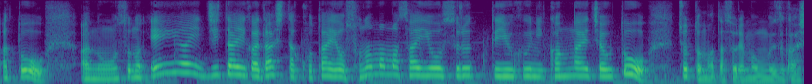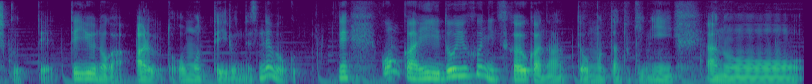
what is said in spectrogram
あとあのその AI 自体が出した答えをそのまま採用するっていうふうに考えちゃうとちょっとまたそれも難しくってっていうのがあると思っているんですね僕。で今回どういうふうに使うかなって思った時にあのー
